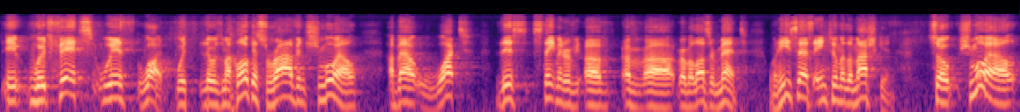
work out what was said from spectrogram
it would fit with what? With, there was Machlokas Rav and Shmuel about what this statement of, of, of uh, Rabbi Lazar meant when he says Ein Tumah Lamashkin. So Shmuel,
